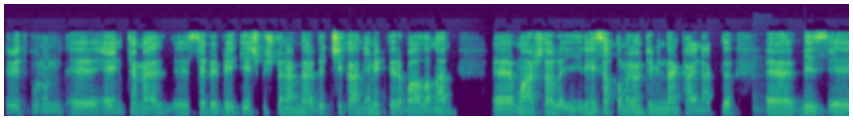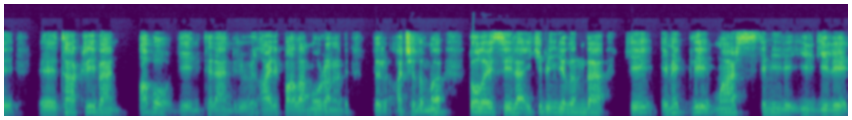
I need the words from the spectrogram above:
Evet bunun e, en temel e, sebebi geçmiş dönemlerde çıkan emeklere bağlanan e, maaşlarla ilgili hesaplama yönteminden kaynaklı. E, biz e, e, takriben ABO diye nitelendiriyoruz. Aylık bağlanma oranıdır açılımı. Dolayısıyla 2000 yılındaki emekli maaş sistemi ile ilgili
